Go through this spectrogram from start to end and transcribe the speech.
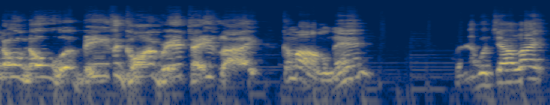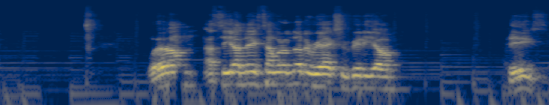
don't know what beans and cornbread taste like. Come on, man. But that's what y'all like. Well, I'll see y'all next time with another reaction video. Peace.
